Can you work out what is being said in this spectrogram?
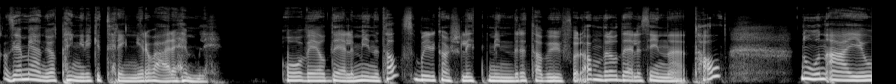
Altså, jeg mener jo at penger ikke trenger å være hemmelig. Og ved å dele mine tall, så blir det kanskje litt mindre tabu for andre å dele sine tall. Noen er jo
